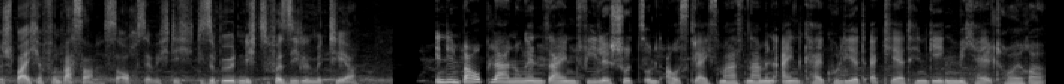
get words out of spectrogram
Speicher von Wasser. Das ist auch sehr wichtig, diese Böden nicht zu versiegeln mit Teer. In den Bauplanungen seien viele Schutz- und Ausgleichsmaßnahmen einkalkuliert, erklärt hingegen Michael Theurer.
